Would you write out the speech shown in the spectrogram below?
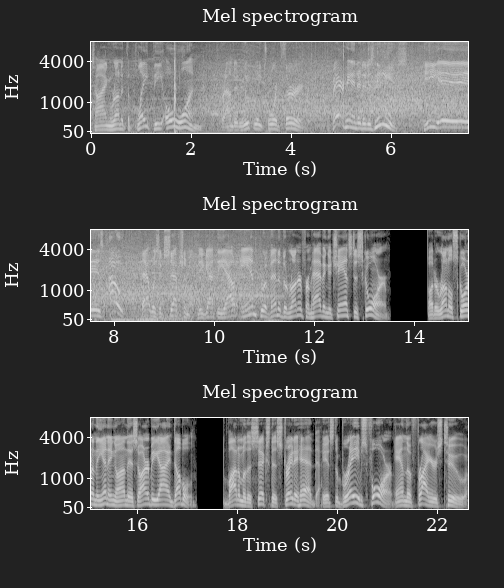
Tying run at the plate, the 0-1. Grounded weakly toward third. Barehanded at his knees. He is out. That was exceptional. He got the out and prevented the runner from having a chance to score. But a run will score in the inning on this RBI double. Bottom of the sixth is straight ahead. It's the Braves four and the Friars two.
